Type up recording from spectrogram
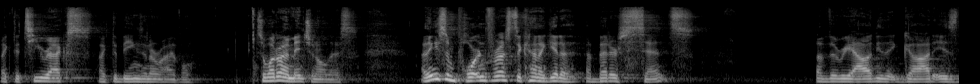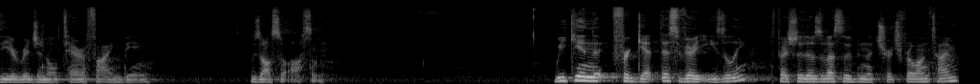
Like the T Rex, like the beings in arrival. So, why do I mention all this? I think it's important for us to kind of get a, a better sense of the reality that God is the original terrifying being who's also awesome. We can forget this very easily, especially those of us who have been in the church for a long time,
